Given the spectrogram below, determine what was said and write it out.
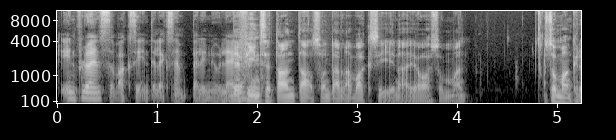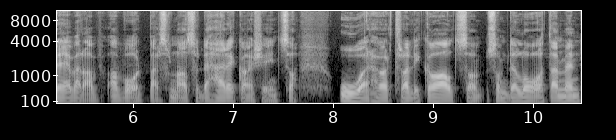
influensavaccin till exempel i nuläget? Det finns ett antal sådana vacciner ja, som man som man kräver av, av vårdpersonal, så det här är kanske inte så oerhört radikalt som, som det låter. Men,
